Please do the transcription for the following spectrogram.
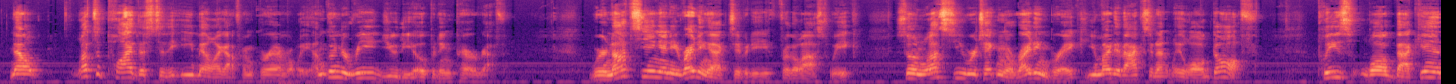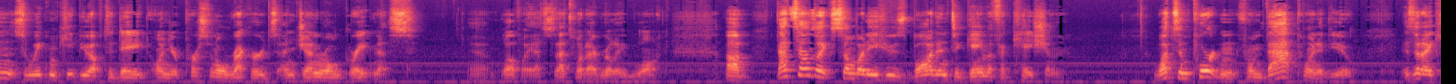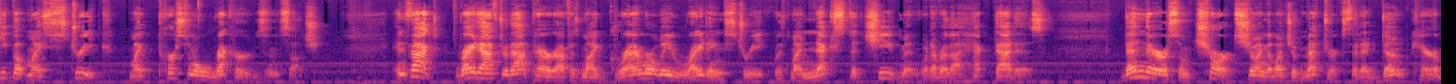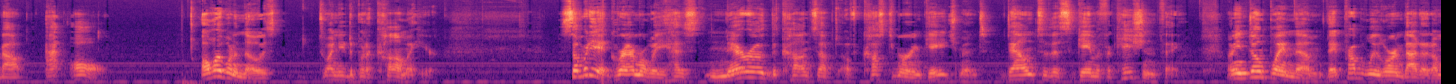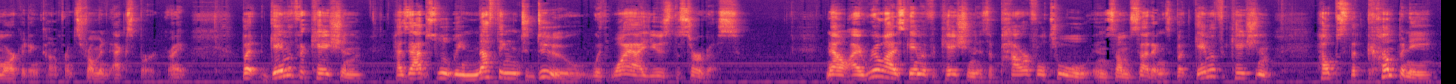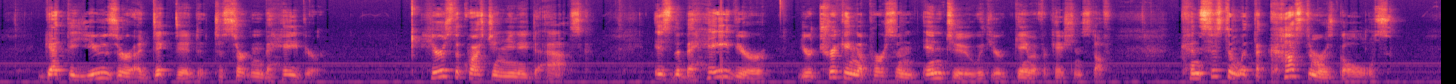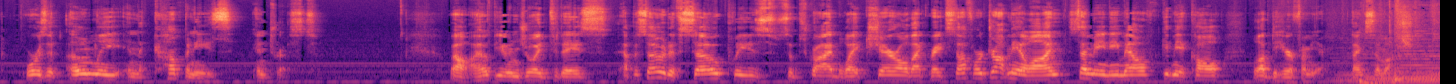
Now, let's apply this to the email I got from Grammarly. I'm going to read you the opening paragraph. We're not seeing any writing activity for the last week, so unless you were taking a writing break, you might have accidentally logged off. Please log back in so we can keep you up to date on your personal records and general greatness. Yeah, lovely. That's, that's what I really want. Uh, that sounds like somebody who's bought into gamification. What's important from that point of view is that I keep up my streak, my personal records and such. In fact, right after that paragraph is my Grammarly writing streak with my next achievement, whatever the heck that is. Then there are some charts showing a bunch of metrics that I don't care about at all. All I want to know is do I need to put a comma here? Somebody at Grammarly has narrowed the concept of customer engagement down to this gamification thing. I mean, don't blame them. They probably learned that at a marketing conference from an expert, right? But gamification has absolutely nothing to do with why I use the service. Now, I realize gamification is a powerful tool in some settings, but gamification helps the company get the user addicted to certain behavior. Here's the question you need to ask Is the behavior you're tricking a person into with your gamification stuff consistent with the customer's goals, or is it only in the company's interest? Well, I hope you enjoyed today's episode. If so, please subscribe, like, share, all that great stuff, or drop me a line, send me an email, give me a call. Love to hear from you. Thanks so much.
